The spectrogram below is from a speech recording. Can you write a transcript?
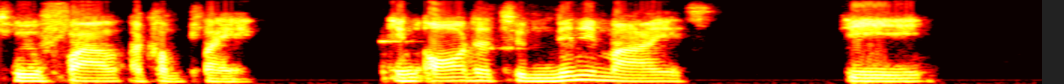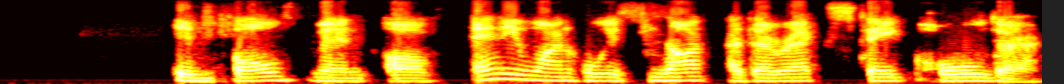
to file a complaint in order to minimize the involvement of anyone who is not a direct stakeholder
